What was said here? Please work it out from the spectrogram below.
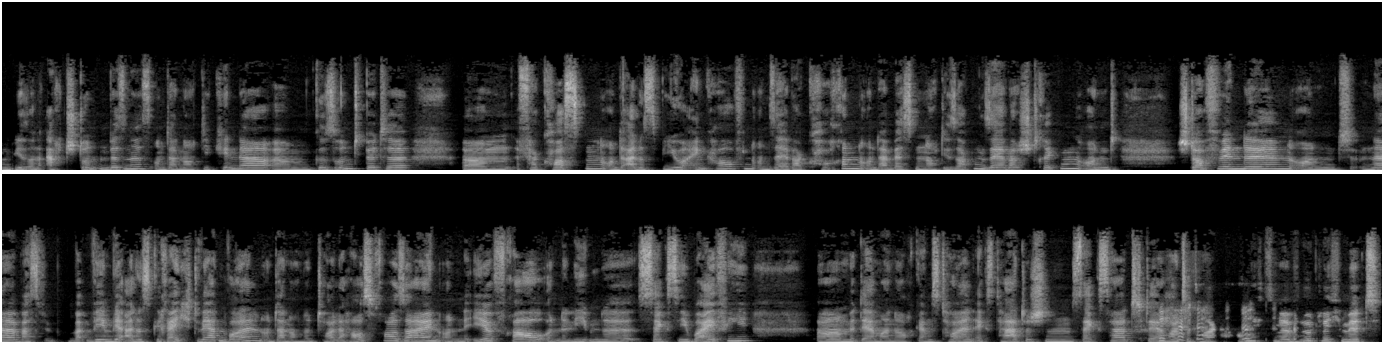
irgendwie so ein Acht-Stunden-Business und dann noch die Kinder ähm, gesund bitte ähm, verkosten und alles Bio einkaufen und selber kochen und am besten noch die Socken selber stricken und Stoffwindeln und ne, was, wem wir alles gerecht werden wollen und dann noch eine tolle Hausfrau sein und eine Ehefrau und eine liebende, sexy Wifey äh, mit der man noch ganz tollen, ekstatischen Sex hat, der heutzutage auch nichts mehr wirklich mit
